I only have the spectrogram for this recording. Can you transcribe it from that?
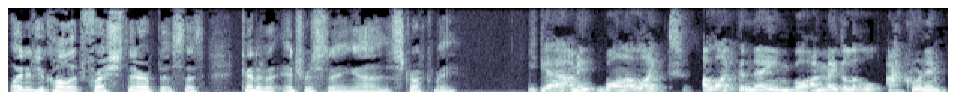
Why did you call it Fresh Therapist? That's kind of interesting. Uh, struck me. Yeah, I mean, one, I liked I liked the name, but I made a little acronym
